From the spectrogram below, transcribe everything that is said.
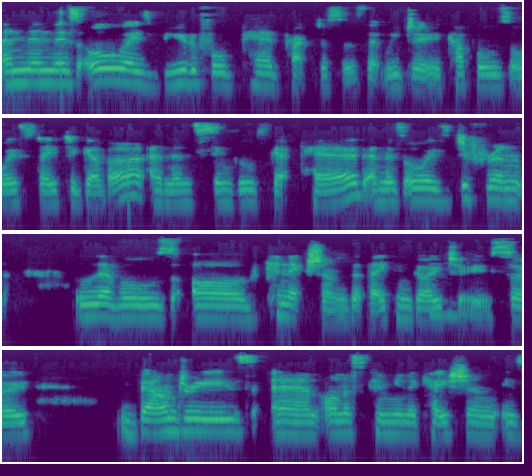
And then there's always beautiful paired practices that we do. Couples always stay together, and then singles get paired, and there's always different levels of connection that they can go mm-hmm. to. So boundaries and honest communication is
